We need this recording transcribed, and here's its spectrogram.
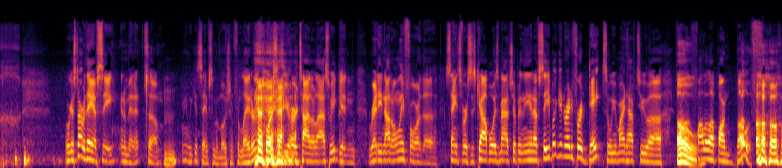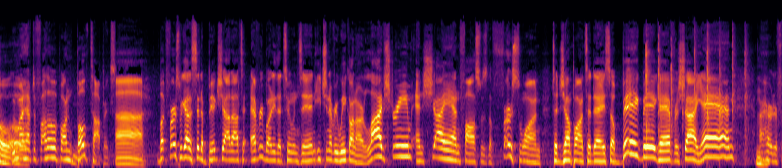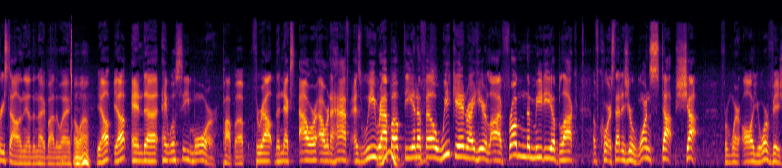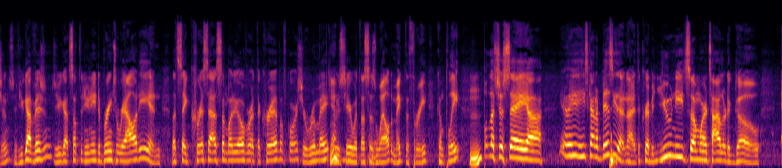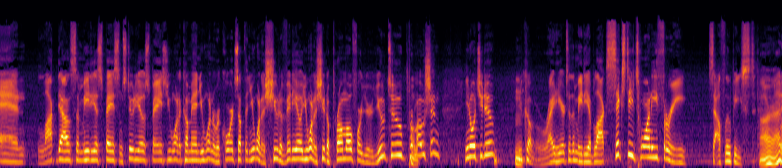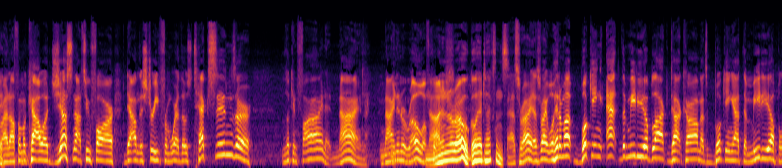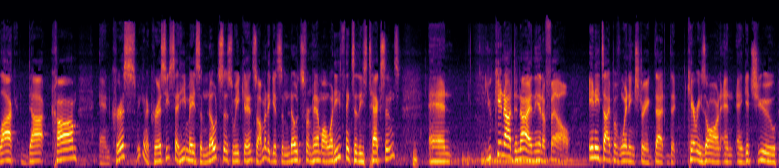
We're going to start with AFC in a minute. So, Mm-hmm. I mean, we can save some emotion for later. Of course, if you heard Tyler last week, getting ready not only for the Saints versus Cowboys matchup in the NFC, but getting ready for a date. So, we might have to uh, Oh. follow up on both. Oh, We might have to follow up on both topics. Ah, But first, we got to send a big shout out to everybody that tunes in each and every week on our live stream. And Cheyenne Foss was the first one to jump on today. So big, big hand for Cheyenne. I heard her freestyling the other night, by the way. oh wow. Yep, yep. And uh, hey, we'll see more pop up throughout the next hour, hour and a half as we wrap up the NFL weekend right here live from the media block. Of course, that is your one stop shop from where all your visions, if you got visions, you got something you need to bring to reality, and let's say Chris has somebody over at the crib, of course, your roommate Yeah. who's here with us as well to make the three complete. But let's just say, uh, you know, he, he's kind of busy that night at the crib, and you need somewhere, Tyler, to go and lock down some media space, some studio space. You want to come in, you want to record something, you want to shoot a video, you want to shoot a promo for your YouTube promotion. You know what you do? You hmm. come right here to the media block, 6023 South Loop East. All right. Right off of Mykawa, just not too far down the street from where those Texans are looking fine at nine. Nine in a row, of Nine course. in a row. Go ahead, Texans. That's right. That's right. We'll hit them up. Booking at themediablock.com. That's booking at themediablock.com. And Chris, speaking of Chris, he said he made some notes this weekend. So I'm going to get some notes from him on what he thinks of these Texans. Hmm. And you cannot deny in the NFL any type of winning streak that, that carries on and, and gets you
